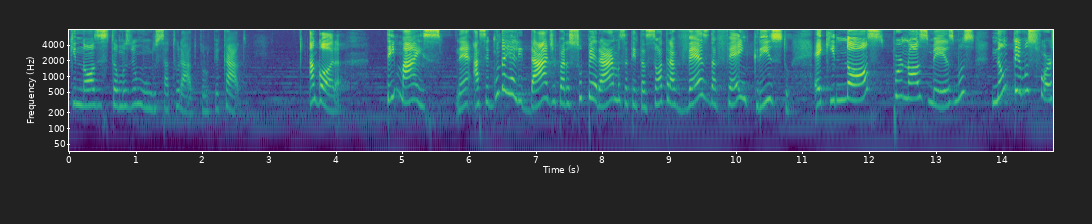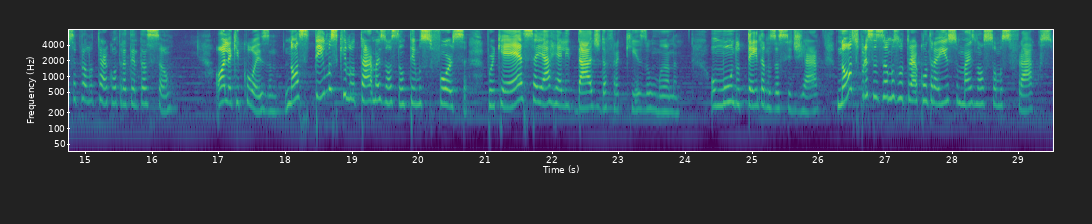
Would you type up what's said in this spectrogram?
que nós estamos em um mundo saturado pelo pecado. Agora, tem mais. Né? A segunda realidade para superarmos a tentação através da fé em Cristo é que nós, por nós mesmos, não temos força para lutar contra a tentação. Olha que coisa. Nós temos que lutar, mas nós não temos força, porque essa é a realidade da fraqueza humana. O mundo tenta nos assediar. Nós precisamos lutar contra isso, mas nós somos fracos.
